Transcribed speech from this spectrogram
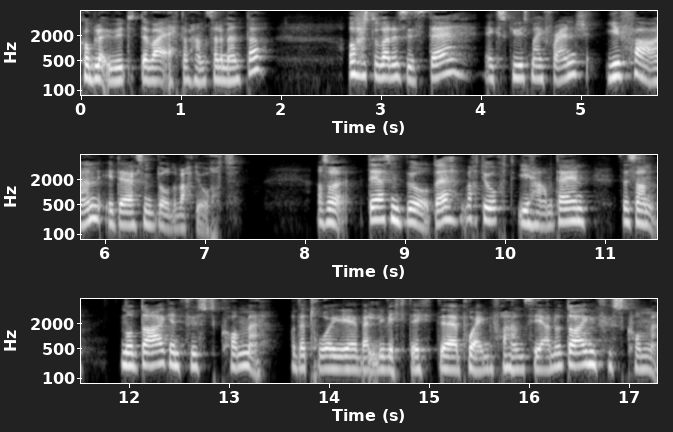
koble ut det var et av hans elementer. Og så var det siste Excuse my French. Gi faen i det som burde vært gjort. Altså, det som burde vært gjort i hermetegn, så er sånn Når dagen først kommer, og det tror jeg er veldig viktig det er poeng fra hans side Når dagen først kommer,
